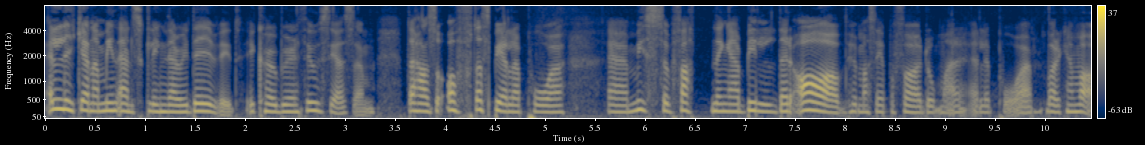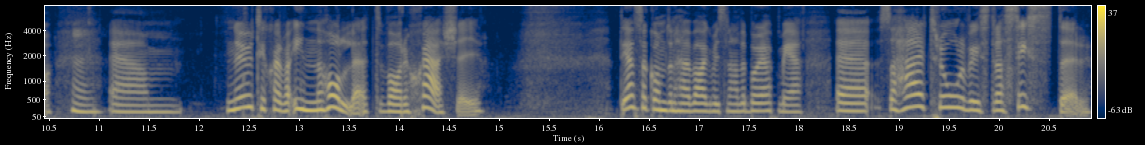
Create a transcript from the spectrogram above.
Eller lika gärna min älskling Larry David i Curb Your Enthusiasm. Där han så ofta spelar på eh, missuppfattningar, bilder av hur man ser på fördomar eller på vad det kan vara. Mm. Um, nu till själva innehållet, vad det skär sig. Det är en sak om den här vaggvisan hade börjat med eh, Så här tror visst rasister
